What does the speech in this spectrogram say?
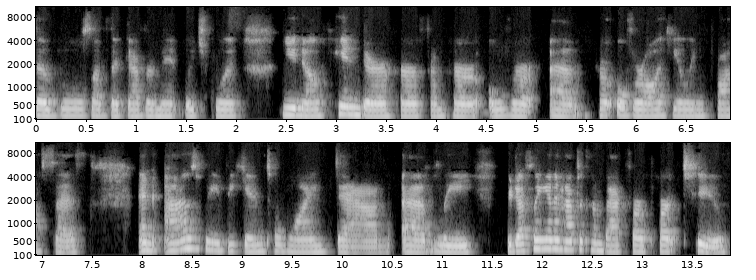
the rules of the government, which would, you know, hinder her from her over um, her overall healing process. And as we begin to wind down, uh, Lee, you're definitely going to have to come back for a part two.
